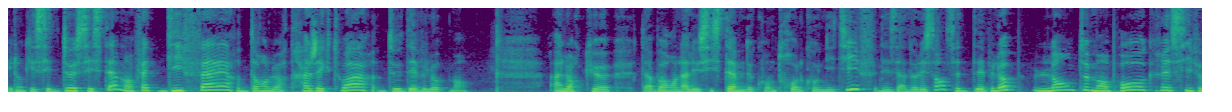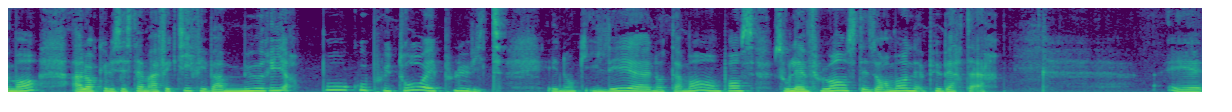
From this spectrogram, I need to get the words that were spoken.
et donc ces deux systèmes en fait diffèrent dans leur trajectoire de développement. Alors que d'abord on a le système de contrôle cognitif des adolescents se développe lentement, progressivement, alors que le système affectif il va mûrir beaucoup plus tôt et plus vite. Et donc il est euh, notamment, on pense, sous l'influence des hormones pubertaires. Et,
